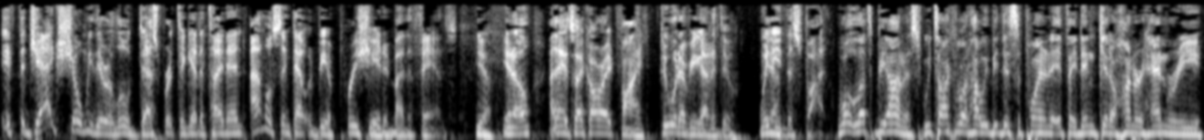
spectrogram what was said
If the Jags show me they're a little desperate to get a tight end, I almost think that would be appreciated by the fans. Yeah. You know, I think it's like, all right, fine, do whatever you got to do. We Yeah. need the spot. Well, let's be honest. We talked about how we'd be disappointed if they didn't get a Hunter Henry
